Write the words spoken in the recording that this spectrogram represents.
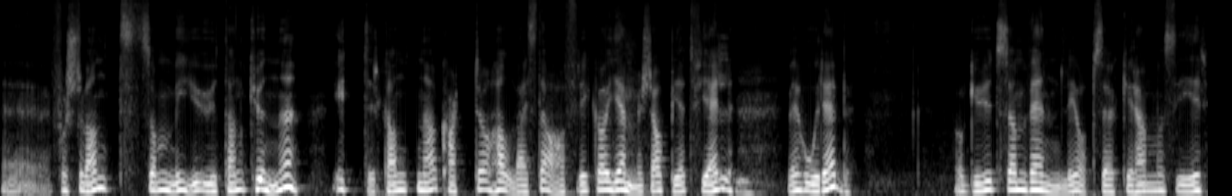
eh, forsvant så mye ut han kunne. Ytterkanten av kartet og halvveis til Afrika og gjemmer seg oppi et fjell ved Horeb. Og Gud som vennlig oppsøker ham og sier,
